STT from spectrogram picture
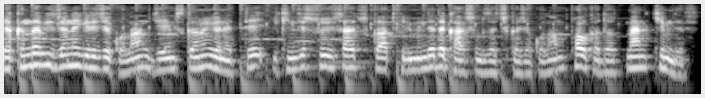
Yakında vizyona girecek olan James Gunn'ın yönettiği ikinci Suicide Squad filminde de karşımıza çıkacak olan Polka Dot Man kimdir?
